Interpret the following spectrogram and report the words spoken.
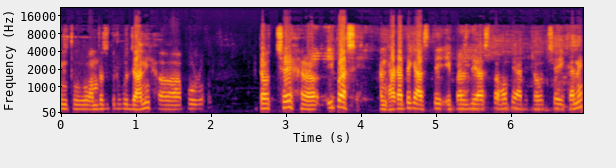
কিন্তু আমরা যতটুকু জানি এটা হচ্ছে এই পাশে। মানে ঢাকা থেকে আসতে, এই পাশ দিয়ে আসতে হবে, আর এটা হচ্ছে এখানে।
